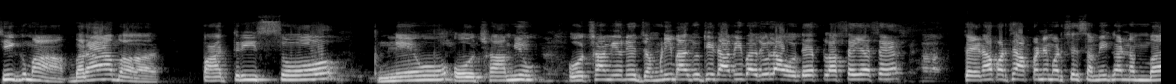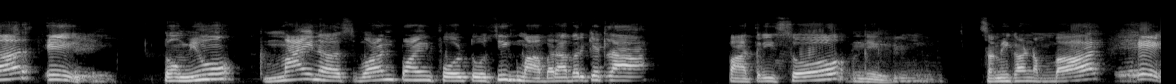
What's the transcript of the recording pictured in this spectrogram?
સિગ્મા બરાબર પાંત્રીસો નેવું ઓછા મ્યુ ઓછા મ્યુ ને જમણી બાજુથી ડાબી બાજુ લાવો, તો પ્લસ થઈ જશે. તો એના પરથી આપણને મળશે સમીકરણ નંબર એ. તો mu minus one point four two sigma બરાબર કેટલા? પાંત્રીસો નેવું. સમીકરણ નંબર એક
